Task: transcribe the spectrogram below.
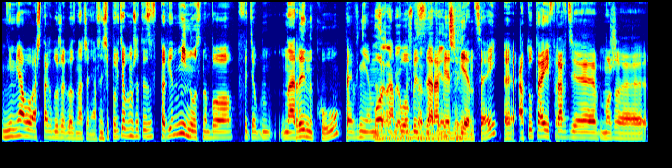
nie miało aż tak dużego znaczenia. W sensie powiedziałbym, że to jest pewien minus, no bo powiedziałbym na rynku pewnie można byłoby zarabiać więcej. więcej, e, a tutaj wprawdzie może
